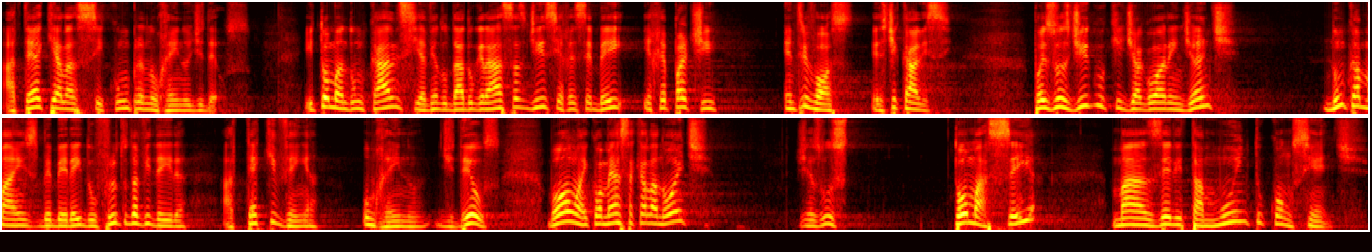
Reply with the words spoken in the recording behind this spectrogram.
até que ela se cumpra no reino de Deus. E tomando um cálice, havendo dado graças, disse: Recebei e reparti entre vós este cálice. Pois vos digo que de agora em diante Nunca mais beberei do fruto da videira, até que venha o reino de Deus. Bom, aí começa aquela noite. Jesus toma a ceia, mas ele está muito consciente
